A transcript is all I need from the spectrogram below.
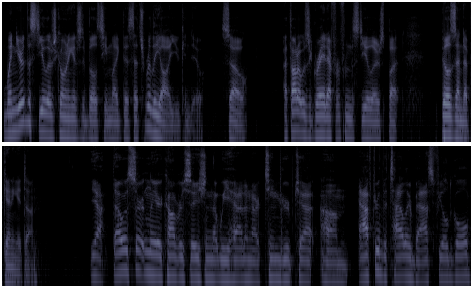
when you're the Steelers going against a Bills team like this, that's really all you can do. So I thought it was a great effort from the Steelers, but Bills end up getting it done. Yeah, that was certainly a conversation that we had in our team group chat. Um, after the Tyler Bass field goal,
